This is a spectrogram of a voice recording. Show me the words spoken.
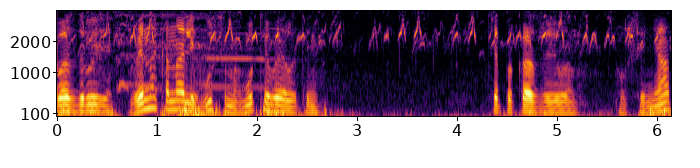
вас, друзі! Ви на каналі Гуси Мамути Велетень. Це показую вам гусенят.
